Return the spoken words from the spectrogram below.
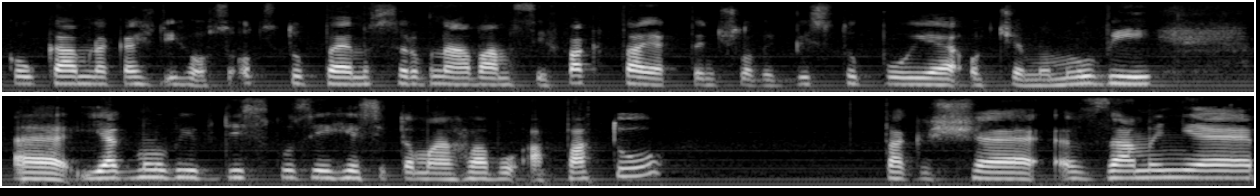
koukám na každýho s odstupem, srovnávám si fakta, jak ten člověk vystupuje, o čem mluví, eh, jak mluví v diskuzích, jestli to má hlavu a patu. Takže za mě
